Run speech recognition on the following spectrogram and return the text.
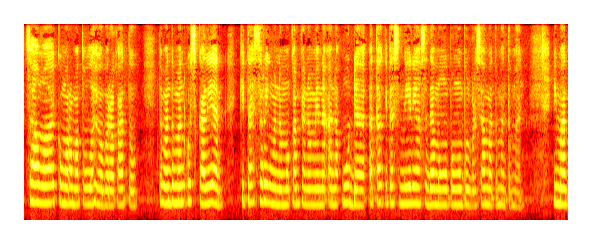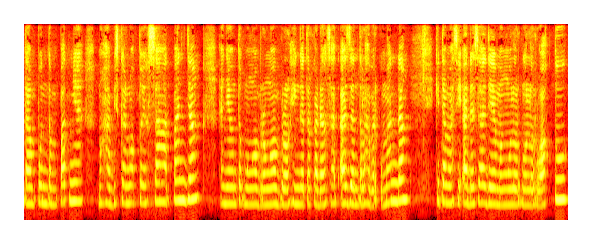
Assalamualaikum warahmatullahi wabarakatuh. Teman-temanku sekalian, kita sering menemukan fenomena anak muda atau kita sendiri yang sedang mengumpul-ngumpul bersama teman-teman. Di mata pun tempatnya menghabiskan waktu yang sangat panjang hanya untuk mengobrol-ngobrol hingga terkadang saat azan telah berkumandang, kita masih ada saja yang mengulur-ngulur waktu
